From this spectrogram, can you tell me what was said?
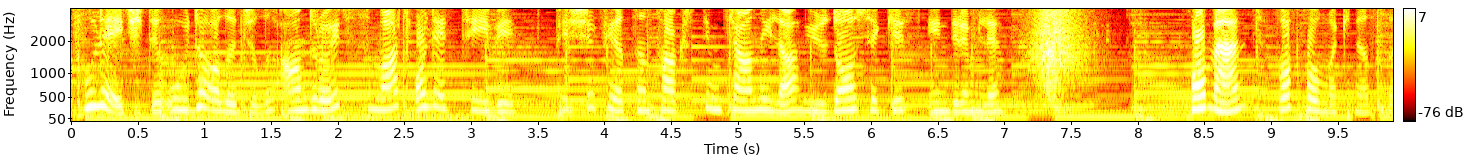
Full HD uydu alıcılı Android Smart OLED TV peşin fiyatının taksit imkanıyla %18 indirimli. Homend waffle makinesi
